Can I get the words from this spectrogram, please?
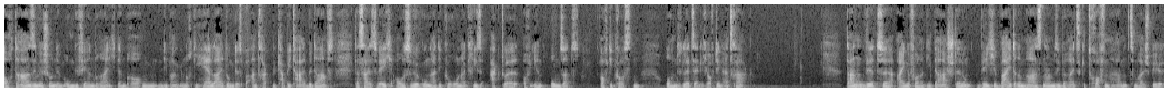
Auch da sind wir schon im ungefähren Bereich. Dann brauchen die Banken noch die Herleitung des beantragten Kapitalbedarfs. Das heißt, welche Auswirkungen hat die Corona-Krise aktuell auf ihren Umsatz, auf die Kosten und letztendlich auf den Ertrag. Dann wird äh, eingefordert die Darstellung, welche weitere Maßnahmen Sie bereits getroffen haben, zum Beispiel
